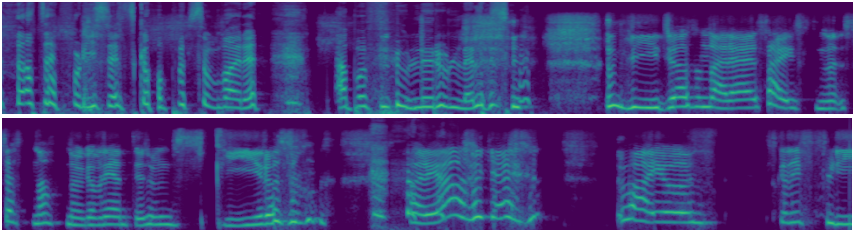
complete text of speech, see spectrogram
at det er flyselskapet som bare er på full rulle, liksom. En video av sånne 17-18 år gamle jenter som spyr og sånn. Bare ja, OK. Det var jo Skal de fly,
